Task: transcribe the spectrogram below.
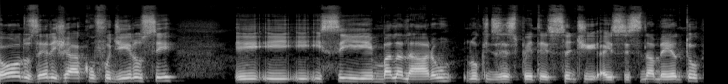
Todos eles já confundiram-se e, e, e, se embananaram no que diz respeito a esse, a esse ensinamento.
